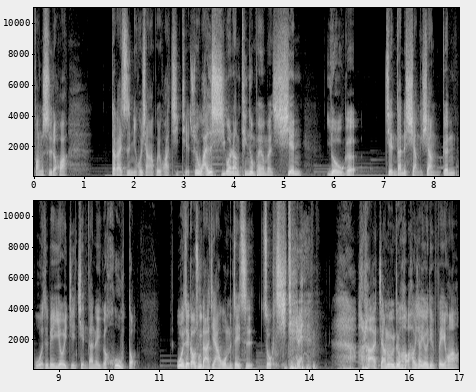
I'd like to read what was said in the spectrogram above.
方式的话，大概是你会想要规划几天，所以我还是习惯让听众朋友们先有个简单的想象，跟我这边有一点简单的一个互动。我再告诉大家，我们这次走几天。好啦，讲那么多好像有点废话。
